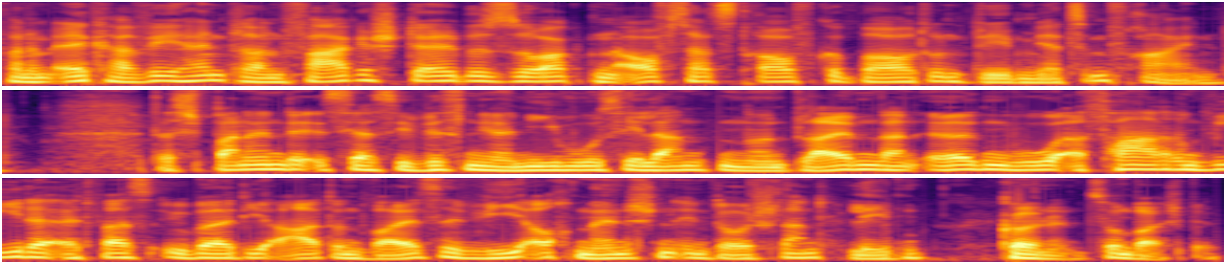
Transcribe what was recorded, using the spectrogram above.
von einem LKW-Händler ein Fahrgestell besorgt, einen Aufsatz draufgebaut und leben jetzt im Freien. Das Spannende ist ja, Sie wissen ja nie, wo Sie landen und bleiben dann irgendwo, erfahren wieder etwas über die Art und Weise, wie auch Menschen in Deutschland leben können, zum Beispiel.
